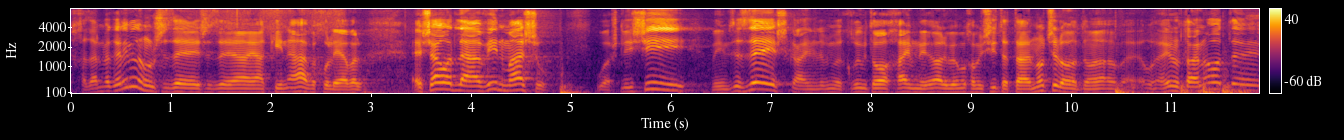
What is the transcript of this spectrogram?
חז"ל מגלים לנו שזה, שזה היה קנאה וכולי, אבל אפשר עוד להבין משהו. הוא השלישי, ואם זה זה, יש כאן, אם קוראים את אורח חיים נראה לי ביום החמישי את הטענות שלו, היו לו טענות, אה,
